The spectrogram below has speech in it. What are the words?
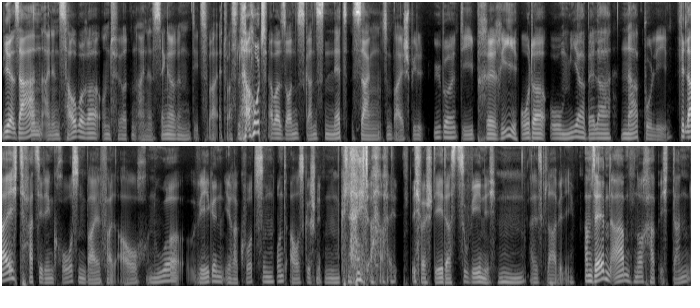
Wir sahen einen Zauberer und hörten eine Sängerin, die zwar etwas laut, aber sonst ganz nett sang, zum Beispiel über die Prärie oder O mia bella Napoli. Vielleicht hat sie den großen Beifall auch nur wegen ihrer kurzen und ausgeschnittenen Kleid erhalten. Ich verstehe das zu wenig. Hm, alles klar, Willi. Am selben Abend noch habe ich dann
